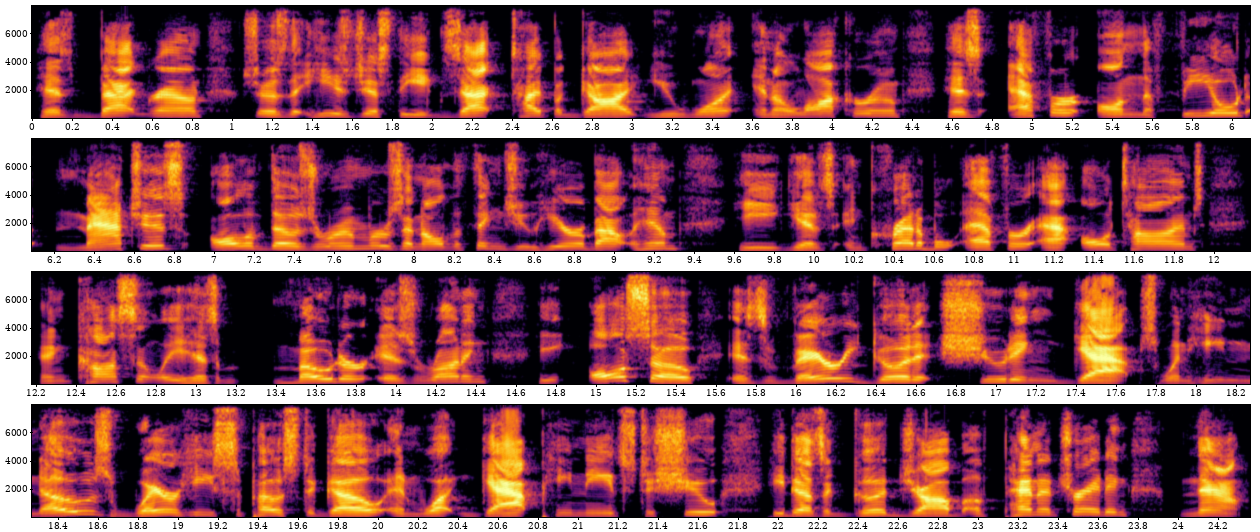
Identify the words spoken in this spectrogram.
his background shows that he's just the exact type of guy you want in a locker room. His effort on the field matches all of those rumors and all the things you hear about him. He gives incredible effort at all times and constantly his motor is running. He also is very good at shooting gaps when he knows where he's supposed to go and what gap he needs to shoot. He does a good job of penetrating. Now,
